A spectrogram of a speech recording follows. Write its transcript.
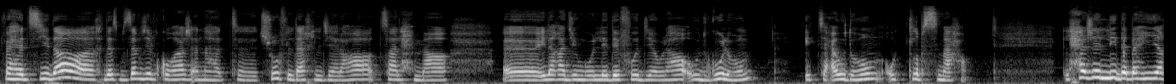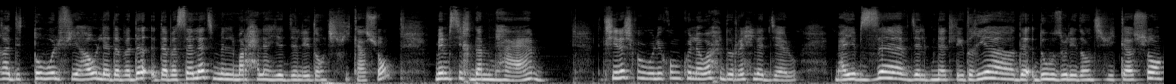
فهاد السيدة خدات بزاف ديال ال courage أنها تشوف الداخل ديالها تصالح مع آه إلا غادي نقول les défauts ديالها وتقولهم تعاودهم وتطلب السماحة. الحاجة اللي دابا هي غادي تطول فيها ولا دابا دابا سالات من المرحلة هي ديال l'identification même si خدا منها عام. داكشي علاش كنقول لكم كل واحد والرحلة ديالو. معايا بزاف ديال البنات اللي دغيا دوزو l'identification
